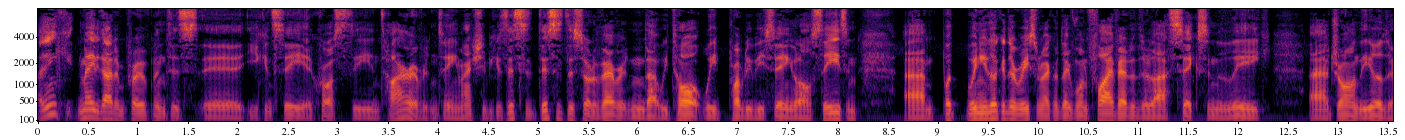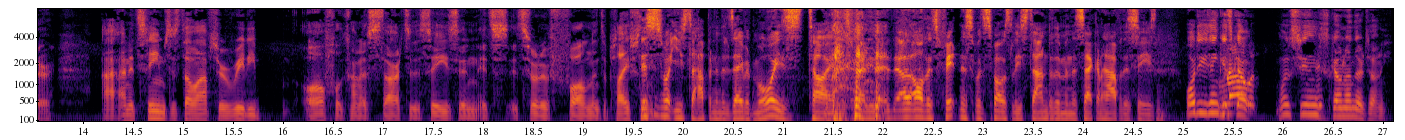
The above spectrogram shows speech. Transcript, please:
I think maybe that improvement is uh, you can see across the entire Everton team actually, because this is this is the sort of Everton that we thought we'd probably be seeing all season. Um, but when you look at the recent record, they've won five out of their last six in the league, uh, drawn the other, uh, and it seems as though after a really awful kind of start to the season, it's it's sort of fallen into place. This is what used to happen in the David Moyes times when all this fitness would supposedly stand to them in the second half of the season. What do you think no, is going? What do you think is going on there, Tony?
